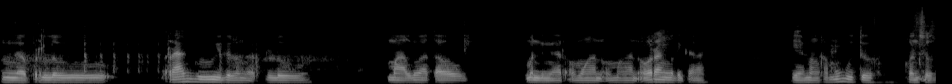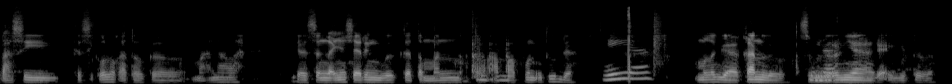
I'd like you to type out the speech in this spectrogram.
nggak perlu ragu gitu loh nggak perlu malu atau mendengar omongan-omongan orang ketika ya emang kamu butuh konsultasi ke psikolog atau ke mana lah ya seenggaknya sharing buat ke teman atau Mhm. apa pun itu udah Iya. melegakan loh sebenarnya kayak gitu loh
